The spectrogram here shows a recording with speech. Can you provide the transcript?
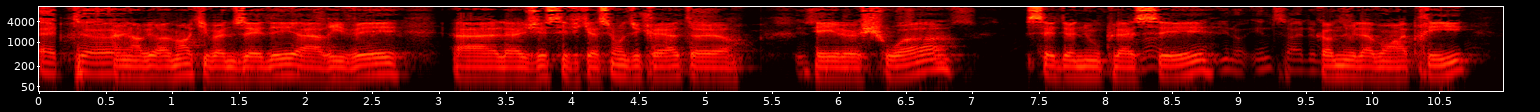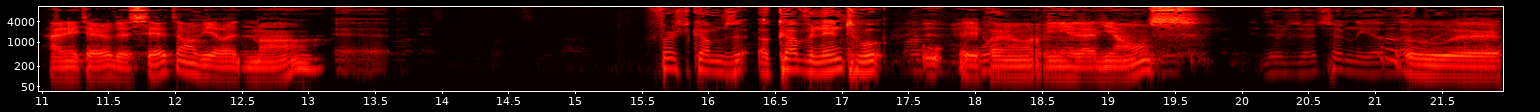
un environnement qui va nous aider à arriver à la justification du Créateur. Et le choix, c'est de nous placer, comme nous l'avons appris, à l'intérieur de cet environnement. Et premièrement vient l'alliance, où euh,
